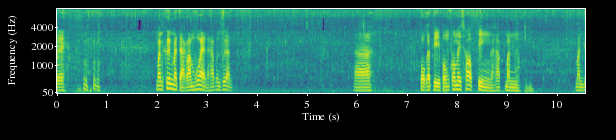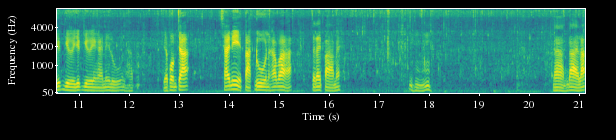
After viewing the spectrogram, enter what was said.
เลย มันขึ้นมาจากลำห้วยนะครับ เพื่อนๆอ่าปกติผมก็ไม่ชอบปิงนะครับ มันมันยึกยือยึกยือยังไงไม่รู้นะครับ เดี๋ยวผมจะใช้นี่ตักดูนะครับ ว่าจะได้ปลาไหมน่าได้ละ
